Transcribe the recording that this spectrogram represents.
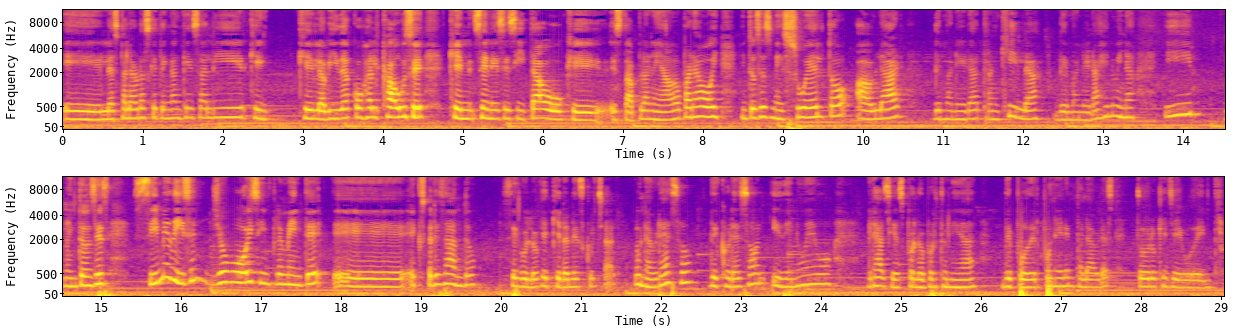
eh, las palabras que tengan que salir, que, que la vida coja el cauce que se necesita o que está planeado para hoy, entonces me suelto a hablar de manera tranquila, de manera genuina y entonces si me dicen, yo voy simplemente eh, expresando según lo que quieran escuchar. Un abrazo de corazón y de nuevo, gracias por la oportunidad de poder poner en palabras todo lo que llevo dentro.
